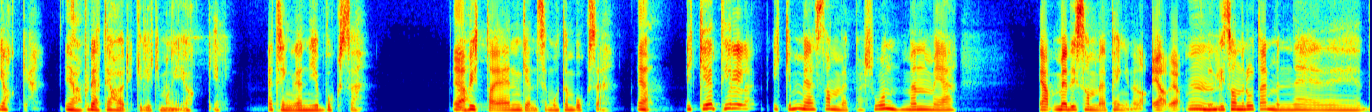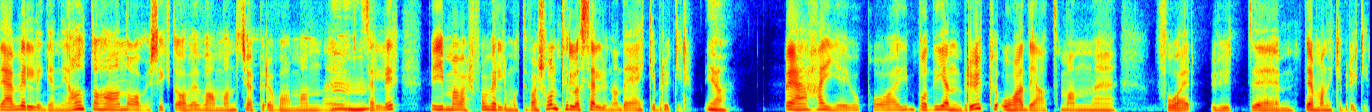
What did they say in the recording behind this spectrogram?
jakke. Ja. Fordi at jeg har ikke like mange jakker. Jeg trenger en ny bukse. Ja. Bytta jeg en genser mot en bukse. Ja. Ikke, til, ikke med samme person, men med, ja, med de samme pengene, da. Ja, ja. Mm. Litt sånn rot der, men eh, det er veldig genialt å ha en oversikt over hva man kjøper og hva man eh, Mm. selger. Det gir meg i hvert fall veldig motivasjon til å selge unna det jeg ikke bruker. Ja. Og jeg heier jo på både gjenbruk og det at man eh, får ut det man ikke bruker.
